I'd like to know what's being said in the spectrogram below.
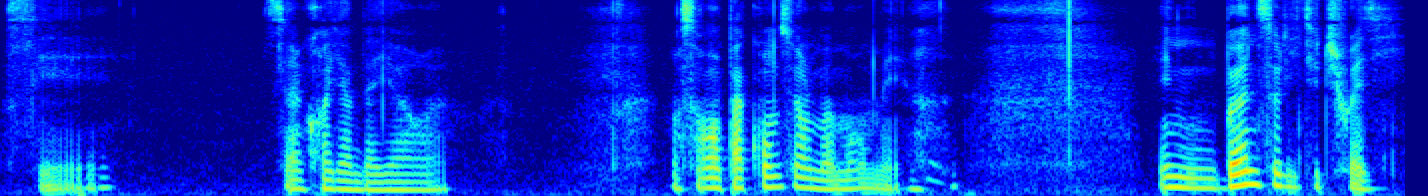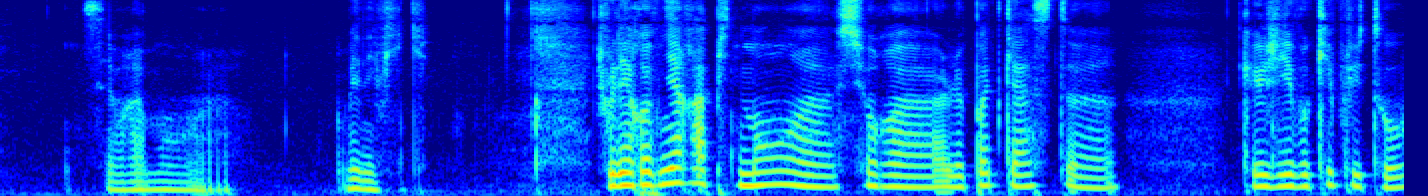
C'est incroyable d'ailleurs. On s'en rend pas compte sur le moment, mais une bonne solitude choisie, c'est vraiment euh, bénéfique. Je voulais revenir rapidement euh, sur euh, le podcast euh, que j'ai évoqué plus tôt,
